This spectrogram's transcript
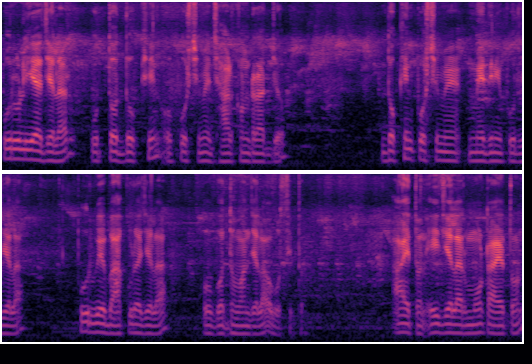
পুরুলিয়া জেলার উত্তর, দক্ষিণ ও পশ্চিমে ঝাড়খণ্ড রাজ্য, দক্ষিণ পশ্চিমে মেদিনীপুর জেলা, পূর্বে বাঁকুড়া জেলা ও বর্ধমান জেলা অবস্থিত। আয়তন, এই জেলার মোট আয়তন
